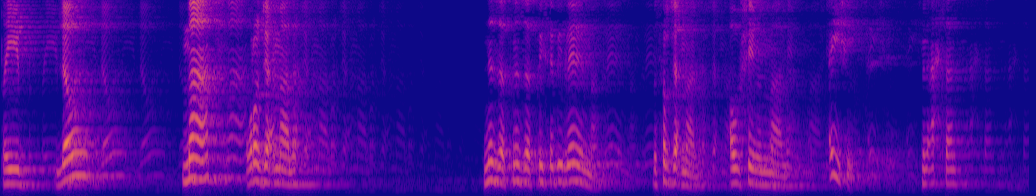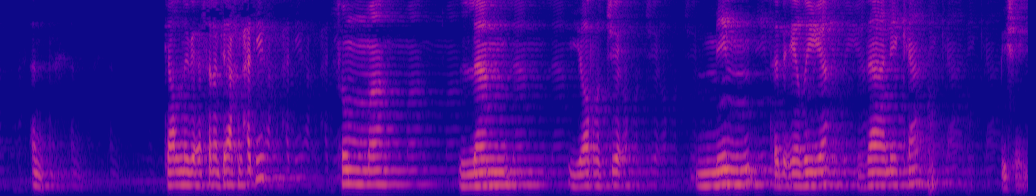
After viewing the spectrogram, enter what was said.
طيب لو مات ورجع ماله نزف نزف في سبيل ليل مات بس رجع ماله أو شيء من ماله أي شيء. من أحسن؟ أنت. قال النبي عليه والسلام في آخر الحديث ثم لم يرجع من تبعيضية ذلك بشيء.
